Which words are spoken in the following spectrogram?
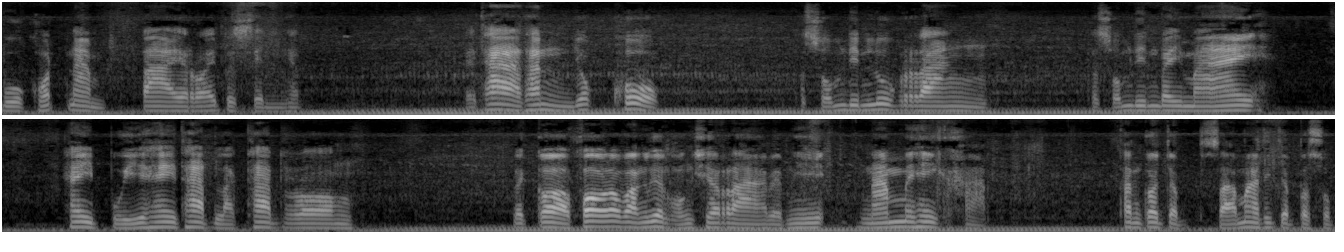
ปลูกหดน้ำตายร้อยเปอร์เซ็นต์ครับ แต่ถ้าท่านยกโคก ผสมดินลูกรัง ผสมดินใบไม้ ให้ปุ๋ยให้ธาตุหลักธาตุรอง แล้วก็เฝ้าระวังเรื่องของเชื้อราแบบนี้น้ำไม่ให้ขาด ท่านก็จะสามารถที่จะประสบ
